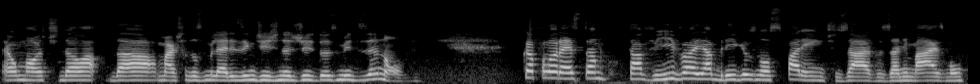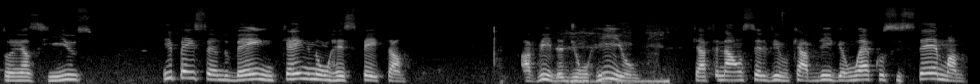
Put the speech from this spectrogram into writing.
é o mote da, da Marcha das Mulheres Indígenas de 2019. Porque a floresta está viva e abriga os nossos parentes, árvores, animais, montanhas, rios. E pensando bem, quem não respeita a vida de um rio, que afinal é um ser vivo que abriga um ecossistema,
